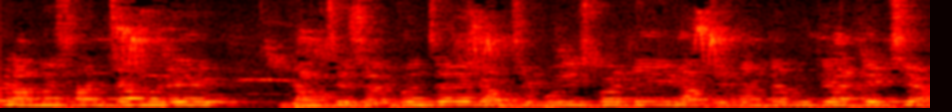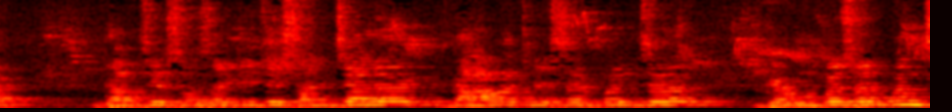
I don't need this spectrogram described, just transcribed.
ग्रामस्थांच्या मध्ये गावचे सरपंच गावचे पोलीस पाटील गावचे तंटामुक्ती अध्यक्ष गावचे सोसायटीचे संचालक गावातले सरपंच ग- उपसरपंच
